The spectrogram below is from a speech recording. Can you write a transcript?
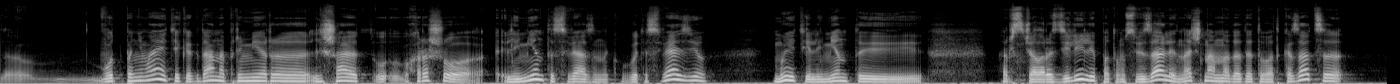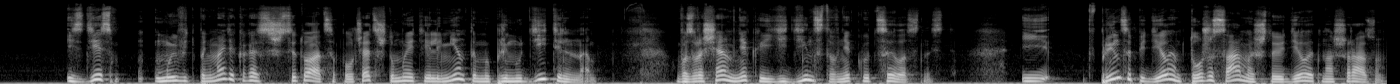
вот понимаете, когда, например, лишают, хорошо, элементы связаны какой-то связью, мы эти элементы сначала разделили, потом связали, значит, нам надо от этого отказаться. И здесь мы ведь, понимаете, какая ситуация? Получается, что мы эти элементы, мы принудительно возвращаем в некое единство, в некую целостность. И, в принципе, делаем то же самое, что и делает наш разум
